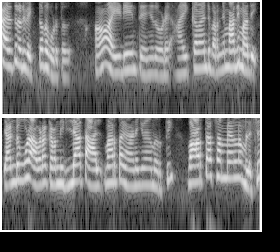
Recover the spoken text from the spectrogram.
കാര്യത്തിൽ ഒരു വ്യക്തത കൊടുത്തത്. ആ ഐഡിയയും തേഞ്ഞതോടെ ഹൈക്കമാൻഡ് പറഞ്ഞ് മതി മതി. രണ്ടും കൂടെ അവിടെ കിടന്ന് ഇല്ലാത്ത ആത്മാർത്ഥ കാണിക്കുന്നത് നിർത്തി വാർത്താ സമ്മേളനം വിളിച്ച്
